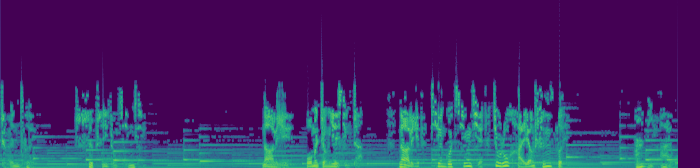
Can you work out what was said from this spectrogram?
沉醉是不是一种清醒？那里我们整夜醒着，那里天国清浅，就如海洋深邃。而你爱我，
